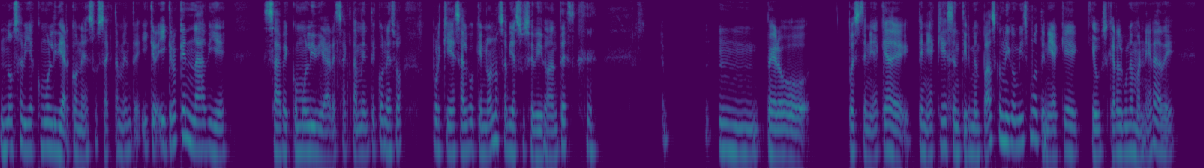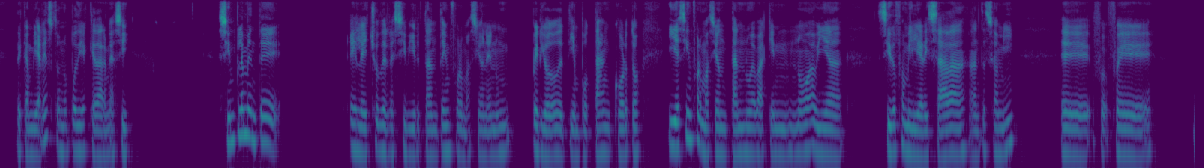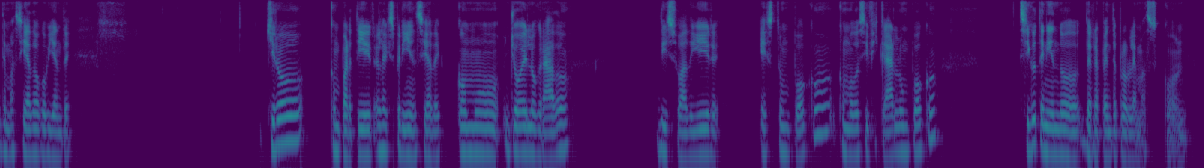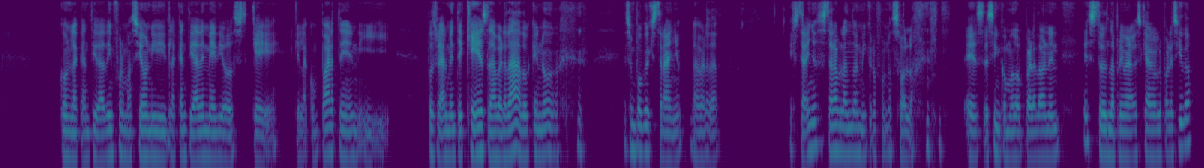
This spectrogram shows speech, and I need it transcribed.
No sabía cómo lidiar con eso exactamente y, y creo que nadie sabe cómo lidiar exactamente con eso porque es algo que no nos había sucedido antes. Mm, pero pues tenía que, tenía que sentirme en paz conmigo mismo, tenía que, que buscar alguna manera de, de cambiar esto, no podía quedarme así. Simplemente el hecho de recibir tanta información en un periodo de tiempo tan corto y esa información tan nueva que no había sido familiarizada antes a mí eh, fue, fue demasiado agobiante. Quiero compartir la experiencia de cómo yo he logrado disuadir esto un poco, cómo dosificarlo un poco. Sigo teniendo de repente problemas con, con la cantidad de información y la cantidad de medios que, que la comparten y pues realmente qué es la verdad o qué no. es un poco extraño, la verdad. Extraño estar hablando al micrófono solo. es, es incómodo, perdonen. Esto es la primera vez que hago lo parecido,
